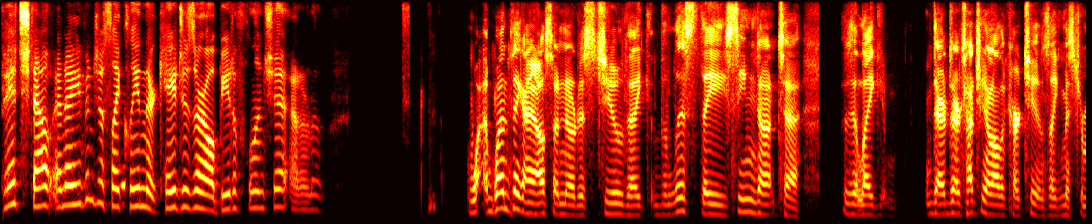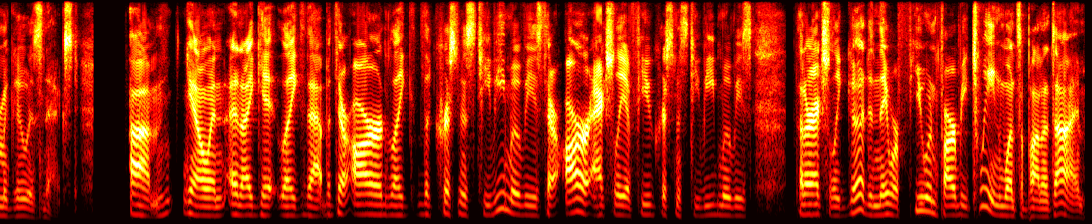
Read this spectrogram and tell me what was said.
bitched out. And I even just like clean their cages are all beautiful and shit. I don't know. One thing I also noticed too, like the list, they seem not to is it like they're they're touching on all the cartoons. Like Mr. Magoo is next, um, you know, and and I get like that, but there are like the Christmas TV movies. There are actually a few Christmas TV movies that are actually good, and they were few and far between once upon a time.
